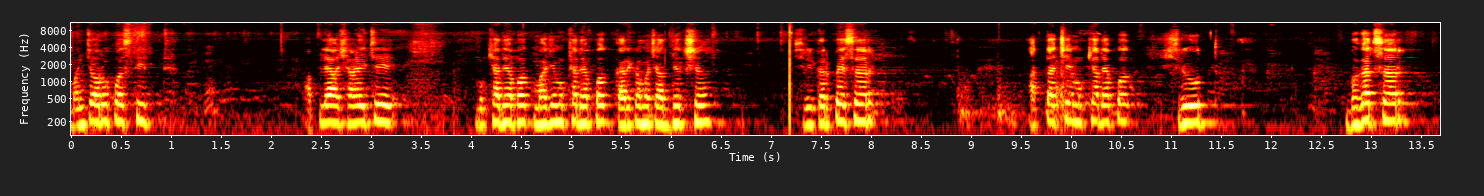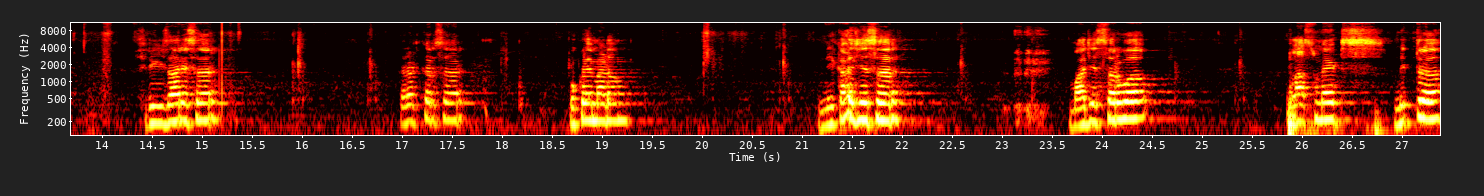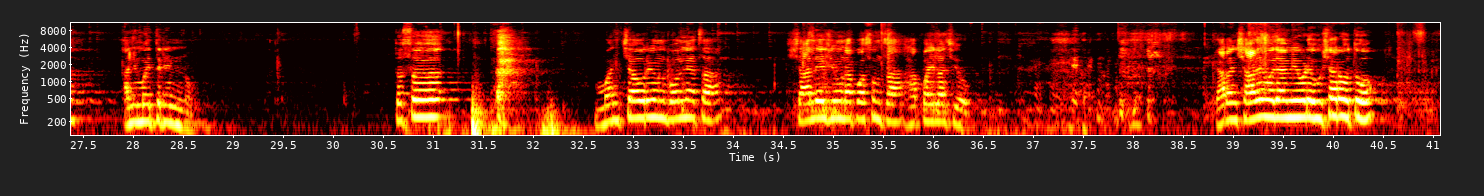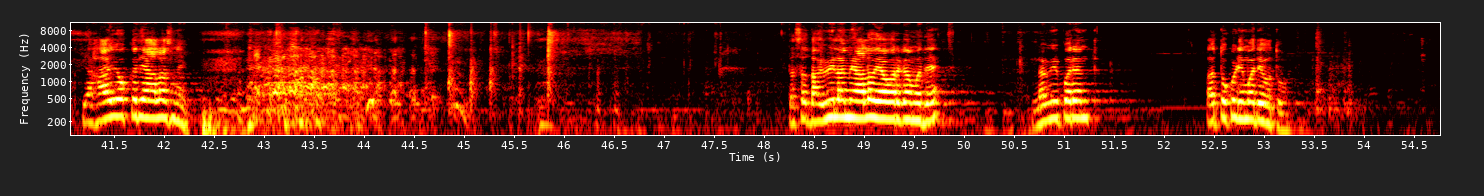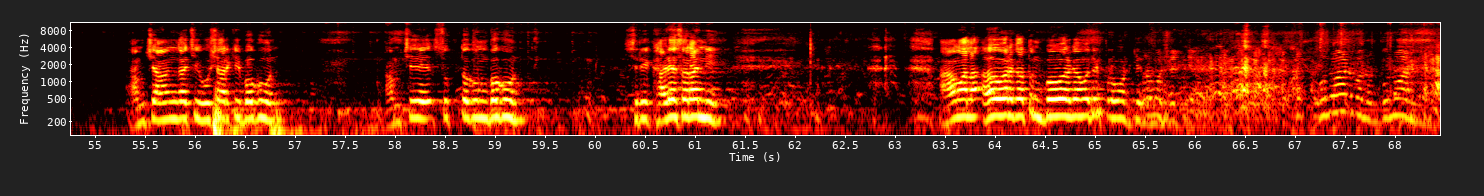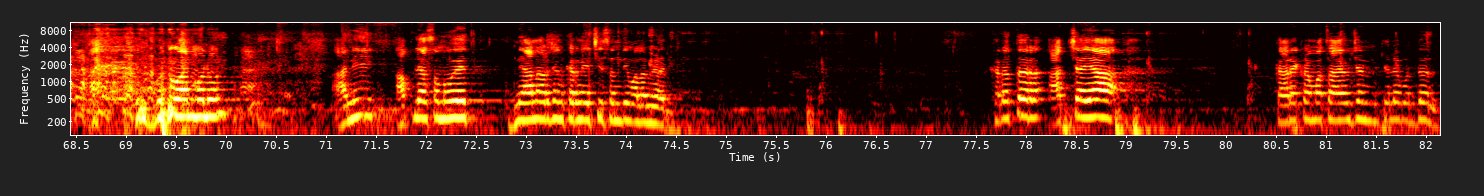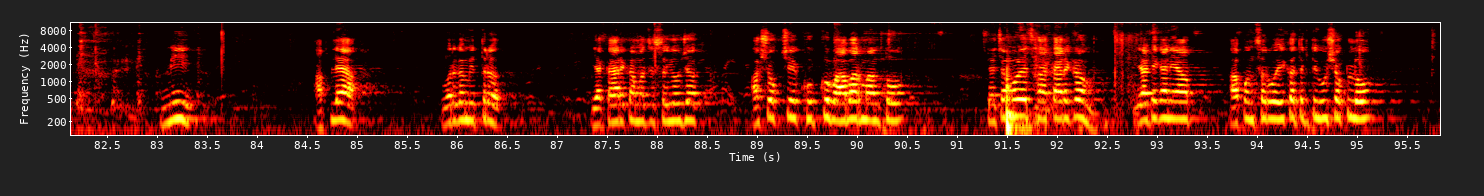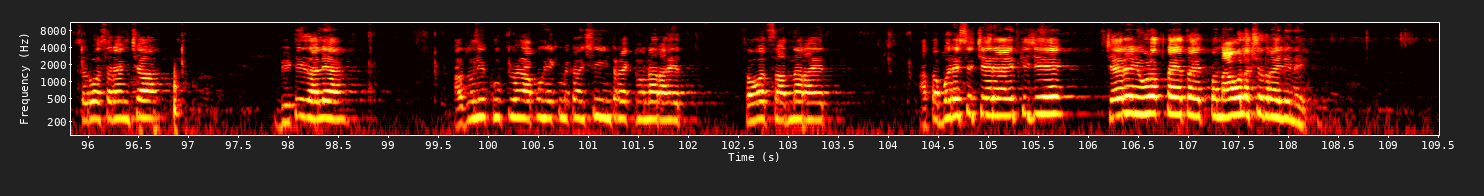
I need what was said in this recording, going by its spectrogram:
मंचावर उपस्थित आपल्या शाळेचे मुख्याध्यापक माजी मुख्याध्यापक कार्यक्रमाचे अध्यक्ष श्री करपे सर आत्ताचे मुख्याध्यापक Shriyut Bhagat sir Shri Ijare sir Karatkar sir Pokale madam Nikalje sir माझे सर्व क्लासमेट्स मित्र आणि मैत्रिणींनो तसं मंचावर येऊन बोलण्याचा शालेय जीवनापासूनचा हा पहिलाच योग. कारण शाळेमध्ये आम्ही एवढे हुशार होतो की हा योग कधी आलाच नाही. तसं दहावीला मी आलो या वर्गामध्ये. नववीपर्यंत अतुकडीमध्ये होतो. आमच्या अंगाची हुशारकी बघून आमचे सुप्त गुण बघून श्री खाडे सरांनी आम्हाला अ वर्गातून ब वर्गामध्ये प्रमोट केलं गुणवान म्हणून. आणि आपल्या समवेत ज्ञानार्जन करण्याची संधी मला मिळाली. खरं तर आजच्या या कार्यक्रमाचं आयोजन केल्याबद्दल मी आपल्या वर्गमित्र या कार्यक्रमाचे संयोजक अशोकचे खूप खूप आभार मानतो. त्याच्यामुळेच हा कार्यक्रम या ठिकाणी आप आपण सर्व एकत्रित येऊ शकलो. सर्व सरांच्या भेटी झाल्या. अजूनही खूप वेळ आपण एकमेकांशी इंटरॅक्ट होणार आहेत संवाद साधणार आहेत. आता बरेचसे चेहरे आहेत की जे चेहऱ्याने ओळखता येत आहेत पण नावं लक्षात राहिली नाही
